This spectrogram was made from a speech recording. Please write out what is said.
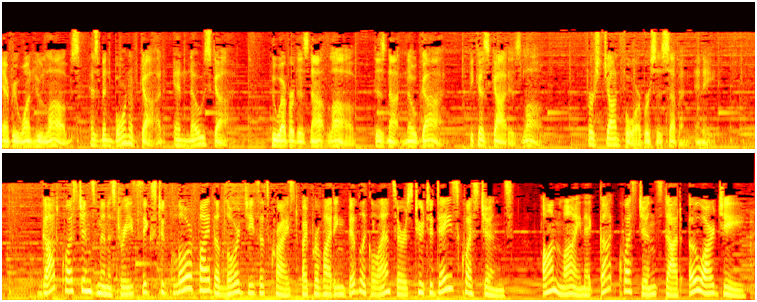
Everyone who loves has been born of God and knows God. Whoever does not love does not know God, because God is love. 1 John 4 verses 7 and 8. Got Questions Ministry seeks to glorify the Lord Jesus Christ by providing biblical answers to today's questions. Online at GotQuestions.org.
